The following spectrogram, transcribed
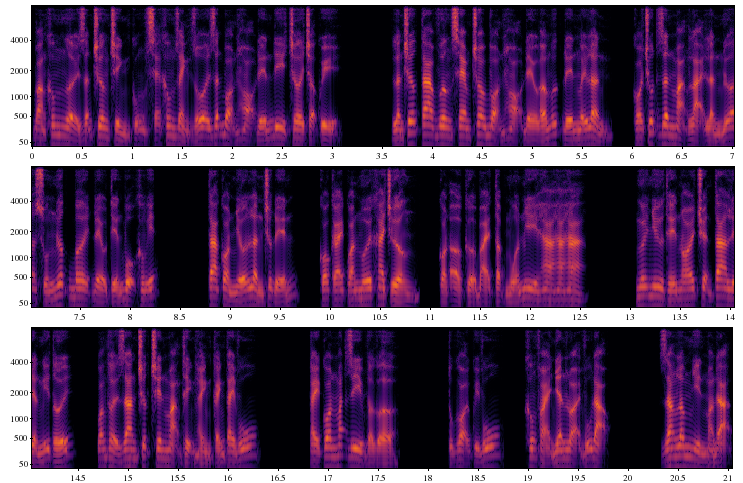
bằng không người dẫn chương trình cũng sẽ không rảnh rỗi dẫn bọn họ đến đi chơi chợ quỷ. Lần trước ta vương xem cho bọn họ đều ấm ức đến mấy lần, có chút dân mạng lại lần nữa xuống nước bơi đều tiến bộ không ít. Ta còn nhớ lần trước đến, có cái quán mới khai trường, còn ở cửa bài tập muốn nghi ha ha ha. Ngươi như thế nói chuyện ta liền nghĩ tới, quãng thời gian trước trên mạng thịnh hành cánh tay vũ. Cày con mắt gì và gờ tục gọi quỷ vũ không phải nhân loại vũ đạo. Giang lâm nhìn màn đạn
